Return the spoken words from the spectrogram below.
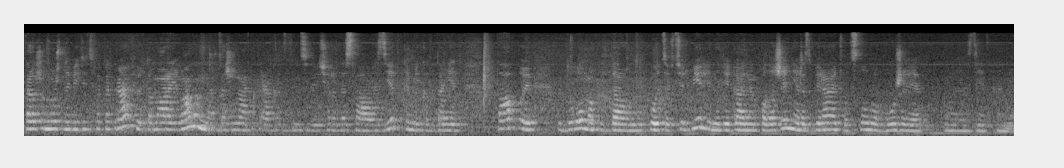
также можно видеть фотографию Тамара Ивановна, это жена Петра Константиновича Радослава, с детками, когда нет папы дома, когда он находится в тюрьме или на легальном положении, разбирает вот Слово Божие э, с детками.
